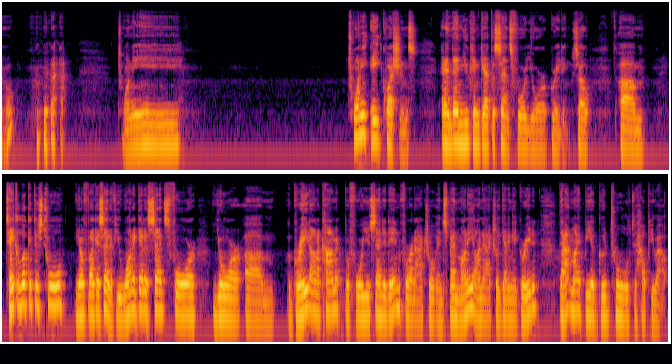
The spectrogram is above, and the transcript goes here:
No. 20, 28 questions, and then you can get the sense for your grading. So um, take a look at this tool. You know, like I said, if you want to get a sense for your um, grade on a comic before you send it in for an actual and spend money on actually getting it graded, that might be a good tool to help you out.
